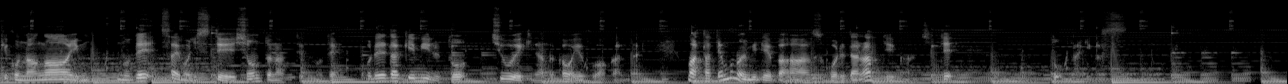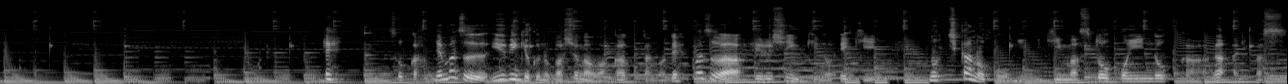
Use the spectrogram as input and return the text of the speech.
結構長いので、最後にステーションとなってるので、これだけ見ると中央駅なのかはよくわかんない。まあ建物を見れば、ああ、これだなっていう感じで、となります。で、そっか。で、まず郵便局の場所が分かったので、まずはヘルシンキの駅の地下の方に行きますと、コインロッカーがあります。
